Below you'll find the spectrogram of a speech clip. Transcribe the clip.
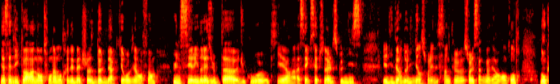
il y a cette victoire à Nantes où on a montré des belles choses. Dolberg qui revient en forme une série de résultats euh, du coup euh, qui est assez exceptionnelle parce que Nice est leader de Ligue 1 sur les cinq euh, dernières rencontres. Donc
